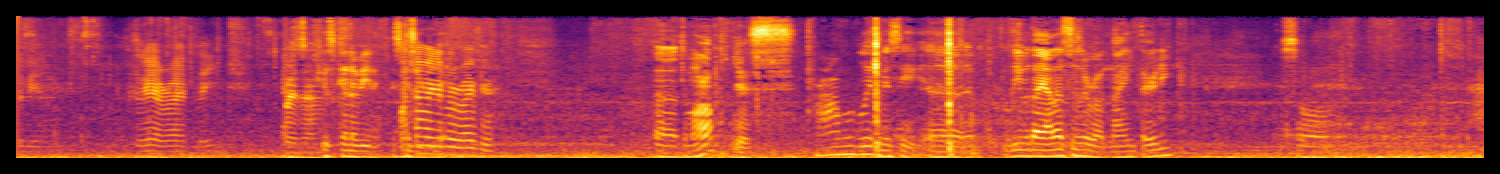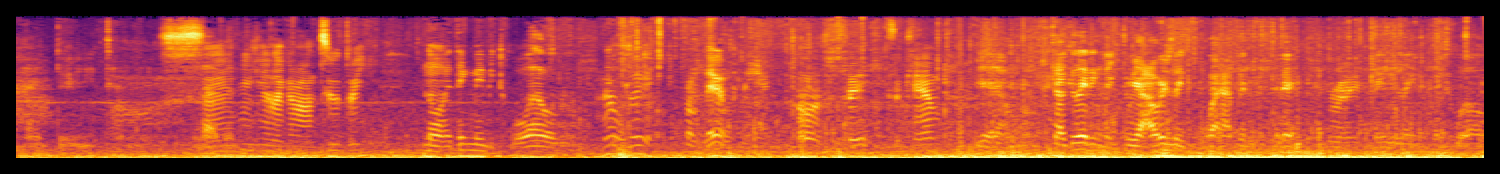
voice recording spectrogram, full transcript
to be honest. Because we arrived late. We're. It's gonna be. It's What time gonna are you gonna arrive here? Uh, tomorrow? Yes. Probably. Let me see. Uh, leave dialysis around 9:30. So. 9:30, 10, So I'm here like around 2, 3. No, I think maybe 12. No way. From there, I'm coming here. Oh, straight to camp. Yeah, I'm calculating like three hours, like what happened today. Right. Maybe like 12.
